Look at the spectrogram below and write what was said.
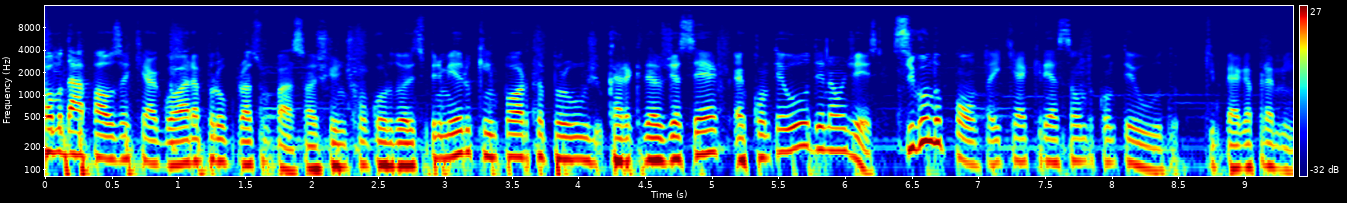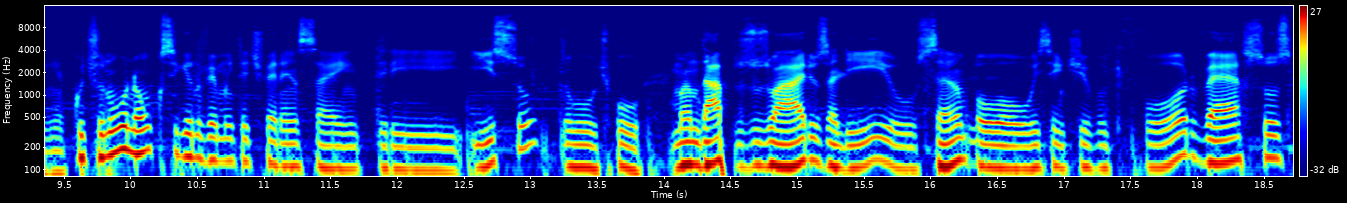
Vamos dar a pausa aqui agora pro próximo passo. Acho que a gente concordou nesse primeiro. O que importa pro cara que deve GC é, é conteúdo e não audiência. Segundo ponto aí, que é a criação do conteúdo, que pega pra mim. Eu continuo não conseguindo ver muita diferença entre isso, o tipo, mandar pros usuários ali o sample ou o incentivo que for, versus.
